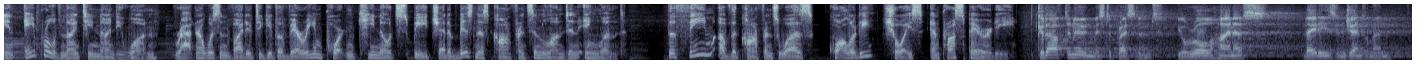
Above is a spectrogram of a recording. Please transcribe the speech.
In April of 1991, Ratner was invited to give a very important keynote speech at a business conference in London, England. The theme of the conference was Quality, Choice, and Prosperity. Good afternoon, Mr. President, Your Royal Highness, ladies and gentlemen,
